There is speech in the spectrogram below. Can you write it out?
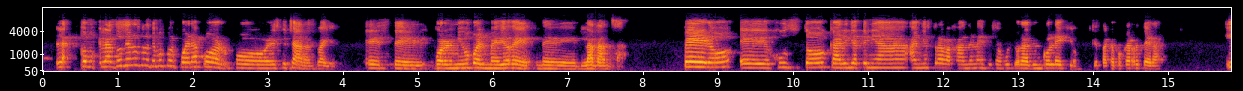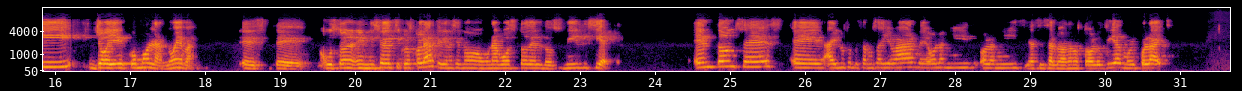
como las dos ya nos conocemos por fuera por, por escuchadas, vaya este, por el mismo, por el medio de, de la danza. Pero eh, justo Karen ya tenía años trabajando en la difusión cultural de un colegio que está acá por carretera. Y yo llegué como la nueva, este, justo en el inicio del ciclo escolar, que viene siendo un agosto del 2007. Entonces, eh, ahí nos empezamos a llevar de hola Miss, hola Miss, y así saludándonos todos los días, muy polite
